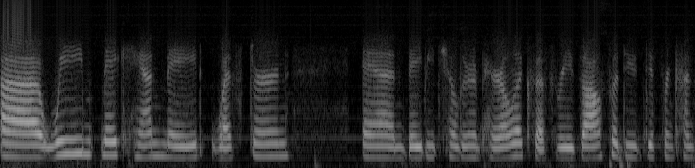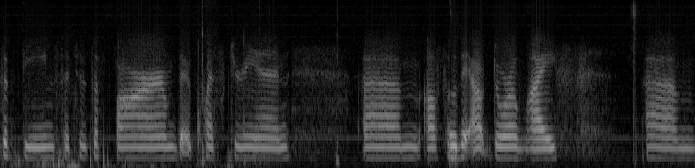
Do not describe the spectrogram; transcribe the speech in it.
Uh, we make handmade Western and baby children apparel accessories. I also do different kinds of themes such as the farm, the equestrian, um, also the outdoor life. Um,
